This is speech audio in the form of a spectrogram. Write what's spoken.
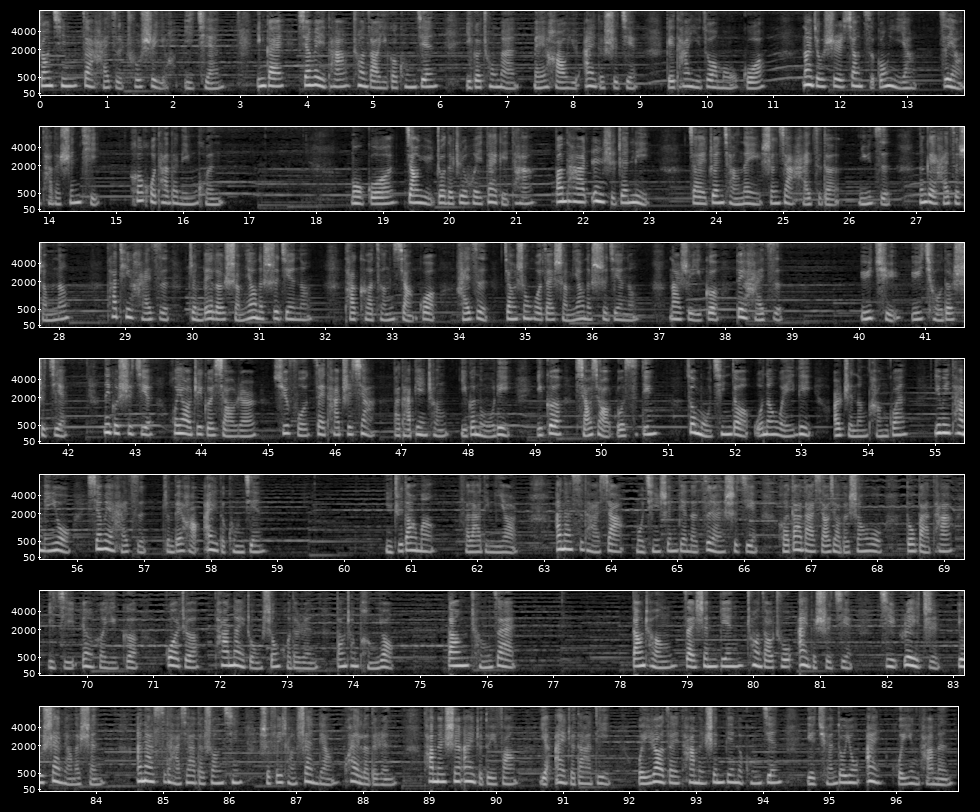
双亲在孩子出世以以前，应该先为他创造一个空间，一个充满美好与爱的世界，给他一座母国，那就是像子宫一样，滋养他的身体，呵护他的灵魂。母国将宇宙的智慧带给他，帮他认识真理。在砖墙内生下孩子的女子，能给孩子什么呢？他替孩子准备了什么样的世界呢？他可曾想过，孩子将生活在什么样的世界呢？那是一个对孩子予取予求的世界。那个世界会要这个小人儿屈服在他之下，把他变成一个奴隶，一个小小螺丝钉。做母亲的无能为力，而只能旁观，因为他没有先为孩子准备好爱的空间。你知道吗，弗拉迪米尔？阿纳斯塔夏母亲身边的自然世界和大大小小的生物，都把她以及任何一个过着她那种生活的人当成朋友，当成在当成在身边创造出爱的世界，既睿智又善良的神。阿纳斯塔夏的双亲是非常善良快乐的人，他们深爱着对方，也爱着大地。围绕在他们身边的空间，也全都用爱回应他们。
